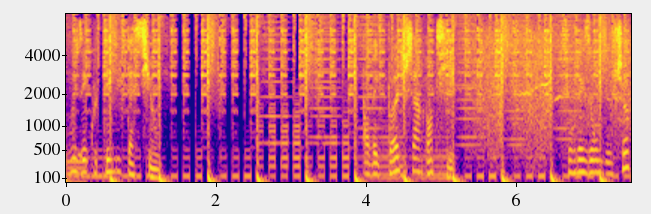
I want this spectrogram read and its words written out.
Vous écoutez Mutation avec Paul Charpentier sur les ondes de choc.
